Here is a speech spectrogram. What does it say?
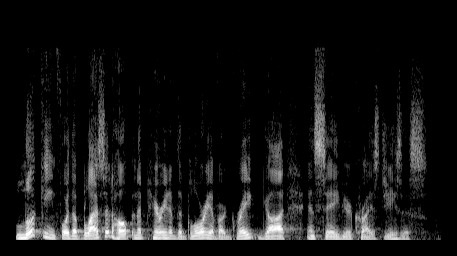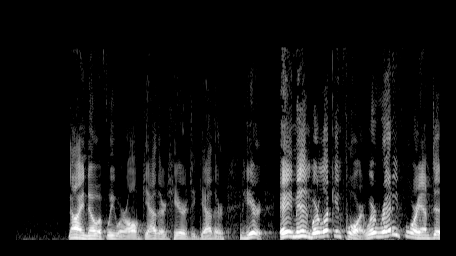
Looking for the blessed hope and appearing of the glory of our great God and Savior, Christ Jesus. Now, I know if we were all gathered here together, and here, amen, we're looking for it. We're ready for Him, to,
